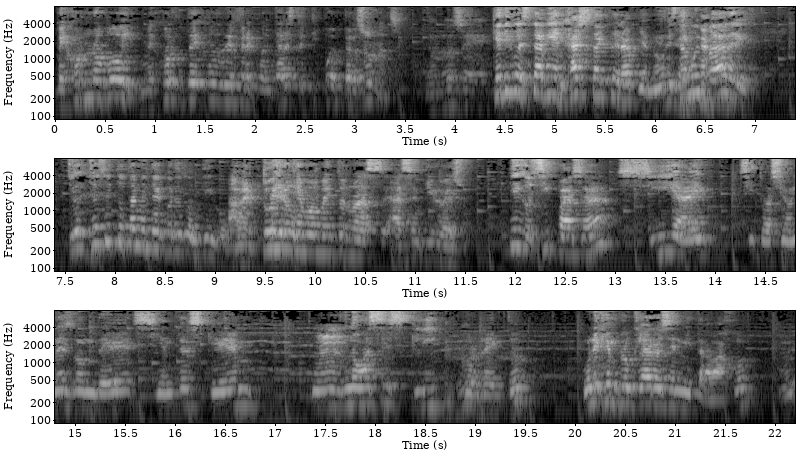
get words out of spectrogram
mejor no voy, mejor dejo de frecuentar este tipo de personas. no lo sé. ¿Qué digo? Está bien, hashtag terapia, ¿no? Está muy padre. Yo, yo estoy totalmente de acuerdo contigo. A ver, ¿tú Pero- en qué momento no has, has sentido eso? Digo, sí pasa, sí hay situaciones donde sientes que mm, no haces clic Ujú. correcto. Un ejemplo claro es en mi trabajo. ¿no?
